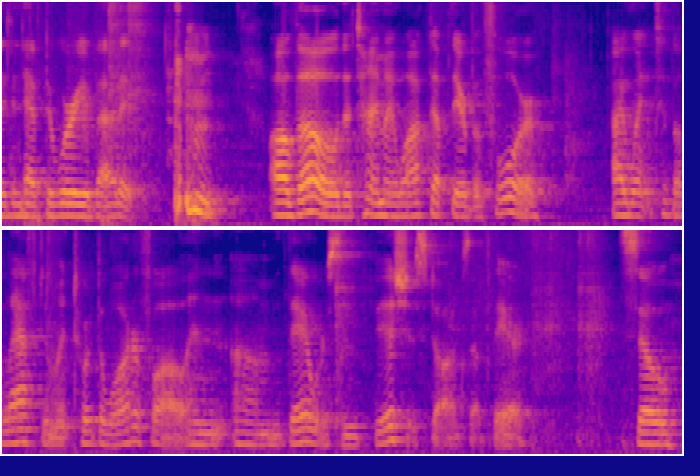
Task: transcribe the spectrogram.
I didn't have to worry about it. Although the time I walked up there before, I went to the left and went toward the waterfall, and um, there were some vicious dogs up there. So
